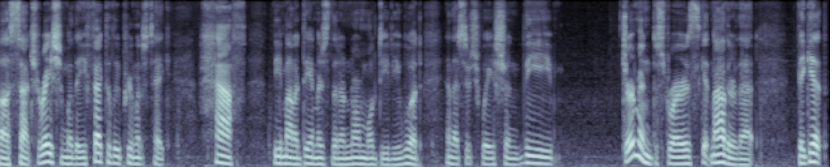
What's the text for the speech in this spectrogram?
uh, saturation where they effectively pretty much take half the amount of damage that a normal DD would in that situation. The German destroyers get neither of that. They get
